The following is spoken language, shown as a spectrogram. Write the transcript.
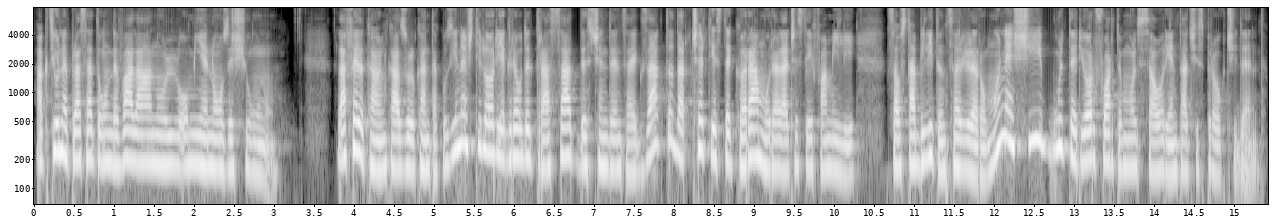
acțiune plasată undeva la anul 1091. La fel ca în cazul cantacuzineștilor, e greu de trasat descendența exactă, dar cert este că ramuri ale acestei familii s-au stabilit în țările române și ulterior foarte mulți s-au orientat și spre Occident.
